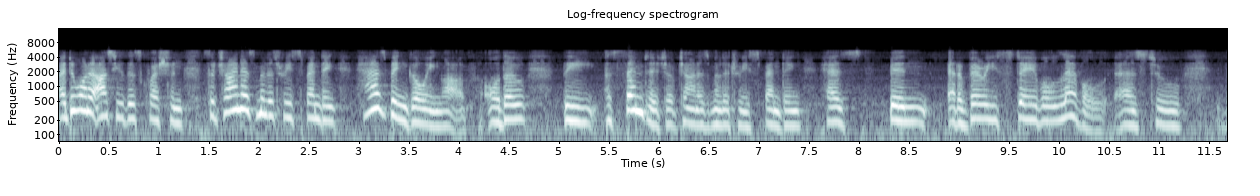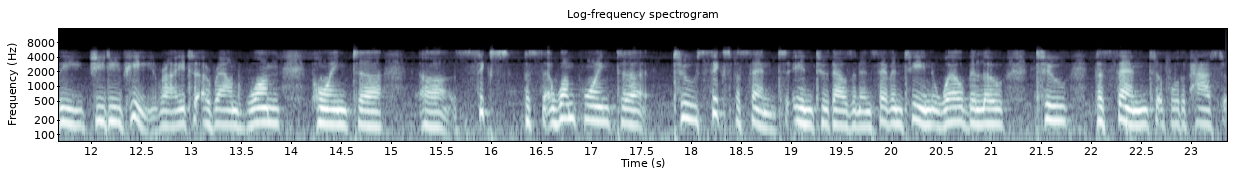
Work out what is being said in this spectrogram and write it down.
I do want to ask you this question. So China's military spending has been going up, although the percentage of China's military spending has been at a very stable level as to the GDP, right? Around 1.6%, uh, 1.26% in 2017, well below 2% for the past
